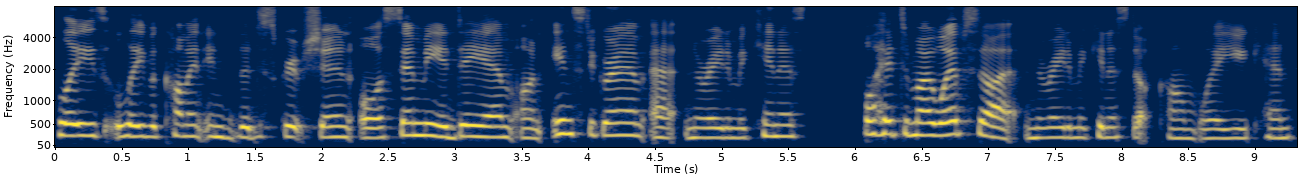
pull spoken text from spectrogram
please leave a comment in the description or send me a DM on Instagram at Narita McInnes or head to my website, naritamckinnes.com, where you can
